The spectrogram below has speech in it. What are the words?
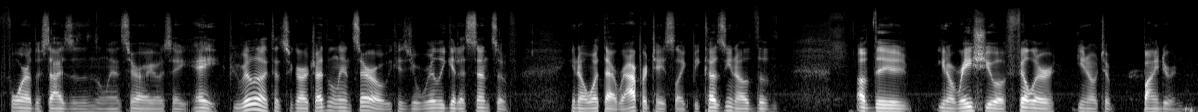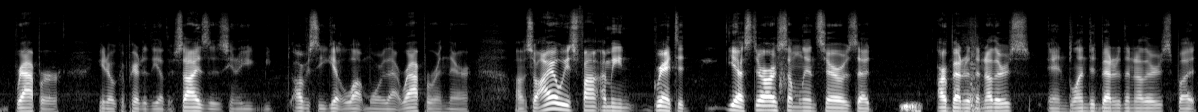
four other sizes than the Lancero, I always say, hey, if you really like that cigar, try the Lancero because you'll really get a sense of, you know, what that wrapper tastes like because, you know, the, of the, you know, ratio of filler, you know, to binder and wrapper, you know, compared to the other sizes, you know, you, you obviously you get a lot more of that wrapper in there. Um, so I always found, I mean, granted, yes, there are some Lanceros that are better than others and blended better than others, but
